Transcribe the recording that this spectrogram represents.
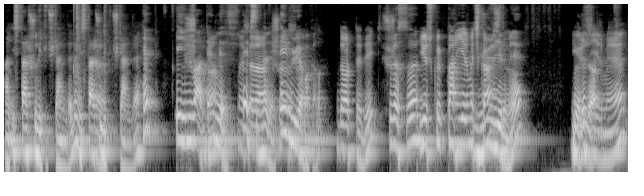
hani ister şu dik üçgende değil mi? İster şu Evet. dik üçgende. Hep eğimi zaten Şurada verir. Hepsinde verir. En büyüğe bakalım. 4 dedik. Şurası 140'tan 20 çıkar. 120 bölü 4. 120.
